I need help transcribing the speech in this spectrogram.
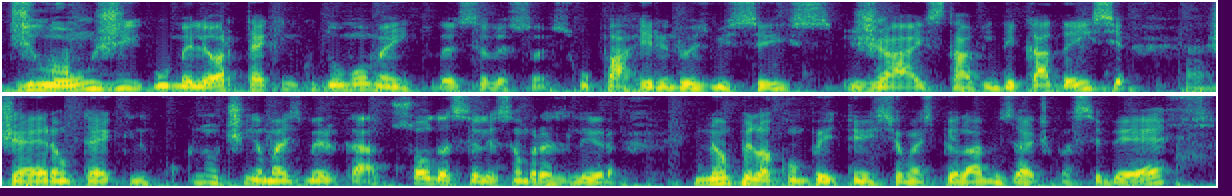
de longe, o melhor técnico do momento das seleções. O Parreira, em 2006, já estava em decadência, É. já era um técnico que não tinha mais mercado. Só o da seleção brasileira, não pela competência, mas pela amizade com a CBF.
